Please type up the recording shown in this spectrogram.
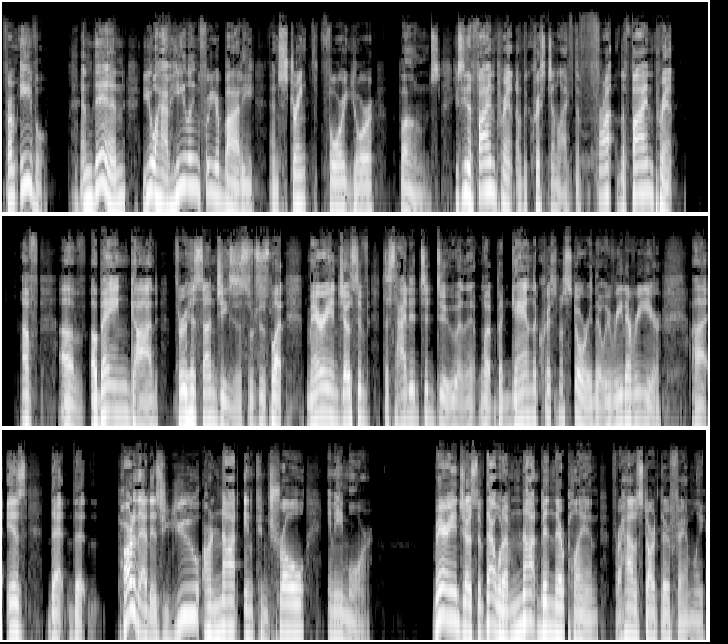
from evil. And then you will have healing for your body and strength for your bones. You see the fine print of the Christian life, the fr- the fine print of of obeying God through His Son Jesus, which is what Mary and Joseph decided to do, and what began the Christmas story that we read every year, uh, is that the part of that is you are not in control anymore. Mary and Joseph, that would have not been their plan for how to start their family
